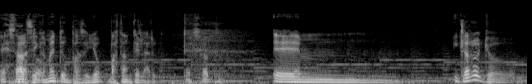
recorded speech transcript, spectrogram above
Exacto. Básicamente un pasillo bastante largo. Exacto. Em, y claro, yo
